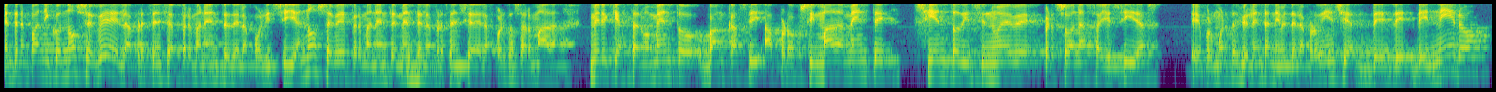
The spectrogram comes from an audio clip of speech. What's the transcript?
entra en pánico, no se ve la presencia permanente de la policía, no se ve permanentemente la presencia de las Fuerzas Armadas. Mire que hasta el momento van casi aproximadamente 119 personas fallecidas eh, por muertes violentas a nivel de la provincia desde de enero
